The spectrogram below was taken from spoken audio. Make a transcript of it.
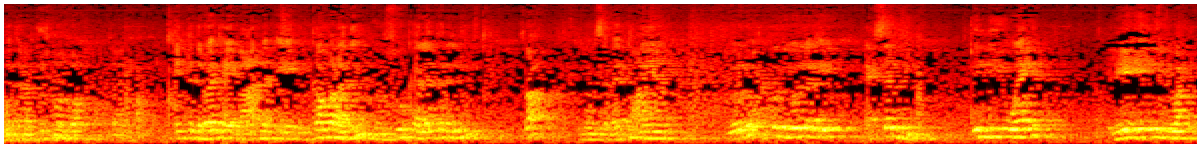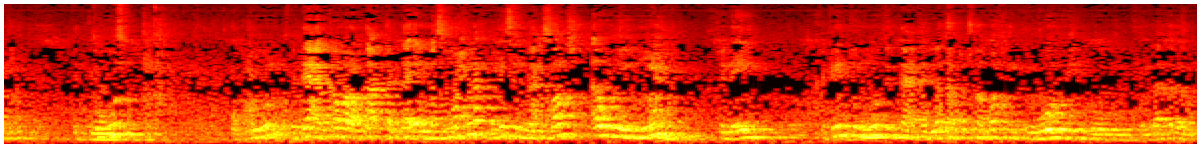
ما تركزش موضوع طيب أنت دلوقتي هيبقى عندك إيه؟ الكمرة دي ممسوكه laterally صح؟ بمسافات معينة يقول كود يقول لك إيه؟ احسب لي ال Lu واحد اللي هي إيه ال Lu واحد دي؟ الطول الطول بتاع الكمرة بتاعتك ده المسموح لك بحيث ان ما يحصلش اول mode في الايه؟ فاكرين أنتوا المود بتاعت اللاتر توشن بارتنج الوركينج واللاتر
